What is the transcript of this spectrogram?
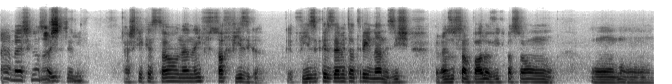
É, mas acho que não só isso, que... Acho que a questão não é nem só física. Física eles devem estar treinando. Existe, pelo menos o São Paulo eu vi que passou um, um, um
